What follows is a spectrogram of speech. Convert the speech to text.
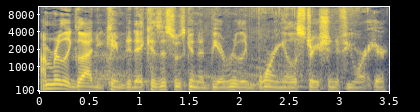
I'm really glad you came today because this was going to be a really boring illustration if you weren't here.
